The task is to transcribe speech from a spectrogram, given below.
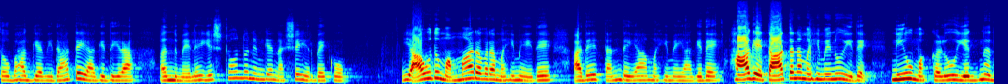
ಸೌಭಾಗ್ಯ ವಿಧಾತೆಯಾಗಿದ್ದೀರಾ? ಅಂದಮೇಲೆ ಎಷ್ಟೊಂದು ನಿಮಗೆ ನಶೆ ಇರಬೇಕು. ಯಾವುದು ಮಮ್ಮಾರವರ ಮಹಿಮೆ ಇದೆ, ಅದೇ ತಂದೆಯ ಮಹಿಮೆಯಾಗಿದೆ. ಹಾಗೆ ತಾತನ ಮಹಿಮೆನೂ ಇದೆ. ನೀವು ಮಕ್ಕಳು, ಯಜ್ಞದ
